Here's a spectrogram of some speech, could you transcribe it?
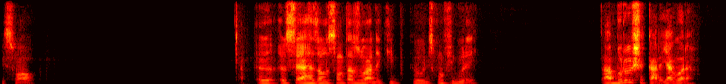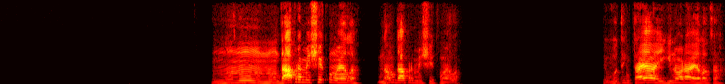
Pessoal. Eu, eu sei, a resolução tá zoada aqui porque eu desconfigurei. A bruxa, cara, e agora? Não, não, não dá pra mexer com ela. Não dá pra mexer com ela. Eu vou tentar ignorar ela, tá?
